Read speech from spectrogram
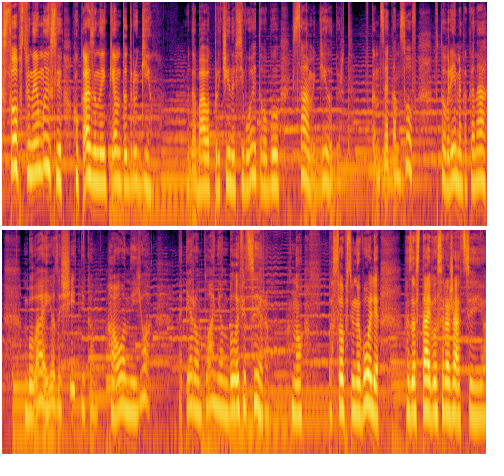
собственные мысли, указанные кем-то другим. Вдобавок, причиной всего этого был сам Гилберт. Конце концов, в то время как она была ее защитником, а он ее, на первом плане он был офицером, но по собственной воле заставил сражаться ее.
